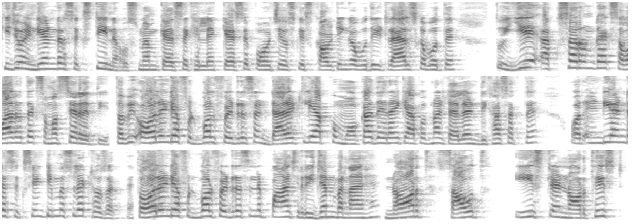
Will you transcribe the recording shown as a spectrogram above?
कि जो इंडिया अंडर 16 है, उसमें हम कैसे खेलें, कैसे पहुँचे, उसकी स्काउटिंग कब होती ट्रायल्स कब होते हैं? तो ये अक्सर उनका एक सवाल रहता है, एक समस्या रहती है। तभी all India football federation directly आपको मौका दे रहा है कि आप अपना टैलेंट दिखा सकते हैं और इंडिया अंडर 16 टीम में सिलेक्ट हो सकते हैं। तो ऑल इंडिया फुटबॉल फेडरेशन ने पाँच रीजन बनाए हैं north south east and north east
